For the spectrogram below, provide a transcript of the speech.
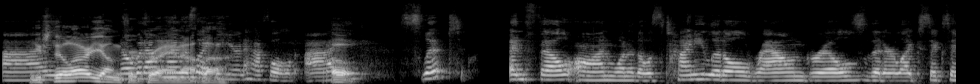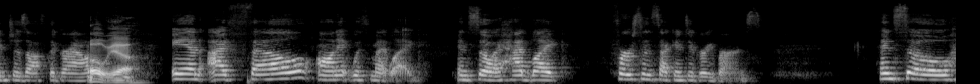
I. You still are young no, for crying out loud. I was like a year and a half old. I oh. slipped and fell on one of those tiny little round grills that are like six inches off the ground. Oh, yeah. And I fell on it with my leg. And so I had like first and second degree burns. And so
